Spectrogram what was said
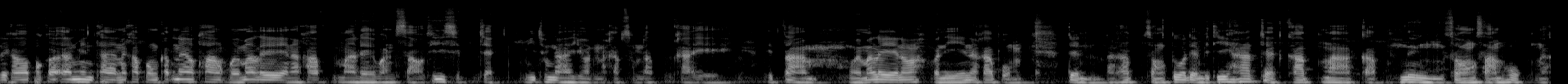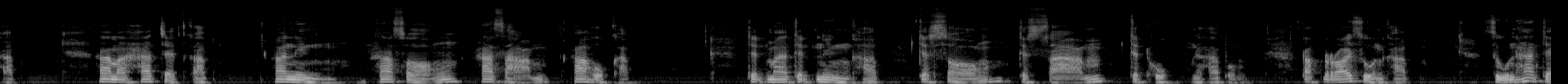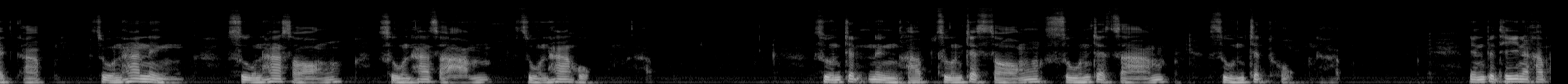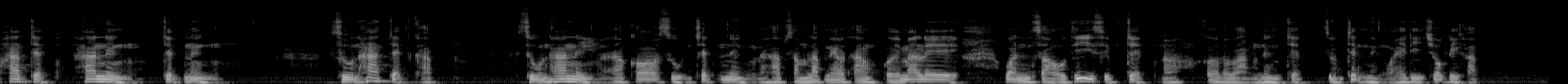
สวัสดีครับพบกับแอดมินแทนนะครับผมกับแนวทางหวยมาเลยนะครับ มาเลยวันเสาร์ที่ 17 มิถุนายนนะครับสำหรับใครติดตามหวยมาเลยเนาะวันนี้นะครับผมเด่นนะครับสองตัวเด่นไปที่ 57 ครับ มากับ 1 2 3 6 นะครับ 5 มา 57 ครับ 51 52 53 56 ครับ 7 มา 71 ครับ 72 73 76 นะครับผมหลักร้อยศูนย์ครับ ศูนย์ห้าเจ็ดครับศูนย์ห้าหนึ่งศูนย์ห้าสองศูนย์ห้าสามศูนย์ห้าหกครับศูนย์เจ็ดหนึ่งครับศูนย์เจ็ดสองศูนย์เจ็ดสามศูนย์เจ็ดหกนะครับเน้นไปที่นะครับห้าเจ็ดห้าหนึ่งเจ็ดหนึ่งศูนย์ห้าเจ็ดครับศูนย์ห้าหนึ่งแล้วก็ศูนย์เจ็ดหนึ่งนะครับสำหรับแนวทางหวยมาเลวันเสาร์ที่สิบเจ็ดเนาะ ก็ระวัง 17071 ไว้ให้ดีโชคดีครับ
